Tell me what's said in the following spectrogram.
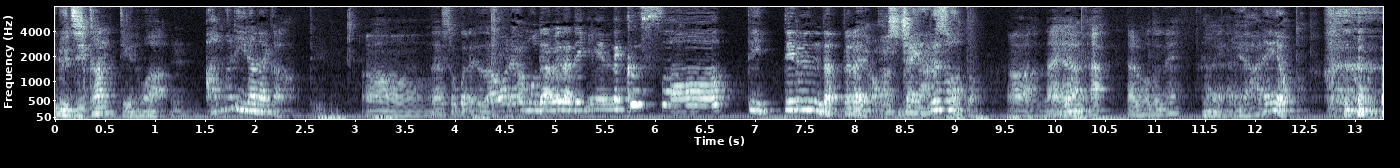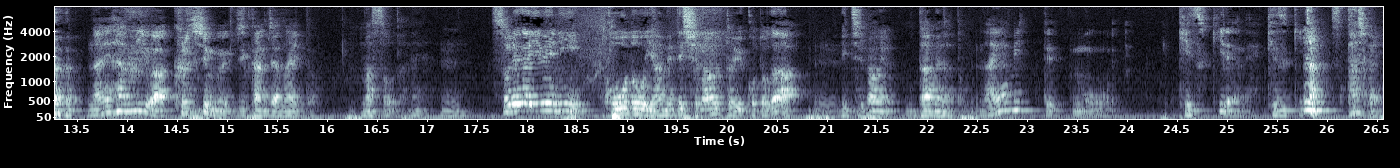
る時間っていうのはうん。あまりいらないかなっていう。あだからそこでうわ「俺はもうダメだできねえんだくっそー」って言ってるんだったら「よしじゃあやるぞ」と。ああー悩みあなるほどね、はいはい。やれよと。悩みは苦しむ時間じゃないと、まあそうだね。うん。それがゆえに行動をやめてしまうということがうん。一番ダメだと。思悩みってもう気づきだよね。気づき。う、確かに、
